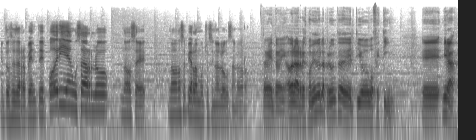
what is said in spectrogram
Entonces de repente podrían usarlo, no sé. No, no se pierda mucho si no lo usan, la verdad. Está bien, está bien. Ahora, respondiendo a la pregunta del tío Bofetín. Eh, mira,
